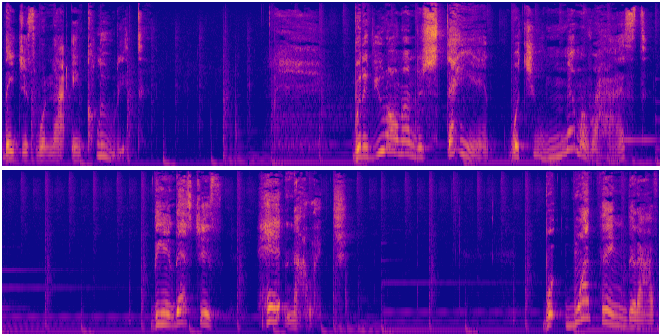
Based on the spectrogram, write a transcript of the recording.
They just were not included. But if you don't understand what you memorized, then that's just head knowledge. But one thing that I've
